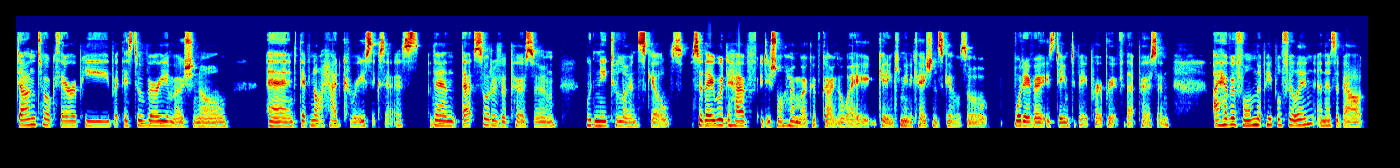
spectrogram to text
done talk therapy, but they're still very emotional and they've not had career success, then that sort of a person would need to learn skills. So they would have additional homework of going away, getting communication skills or whatever is deemed to be appropriate for that person. I have a form that people fill in, and there's about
